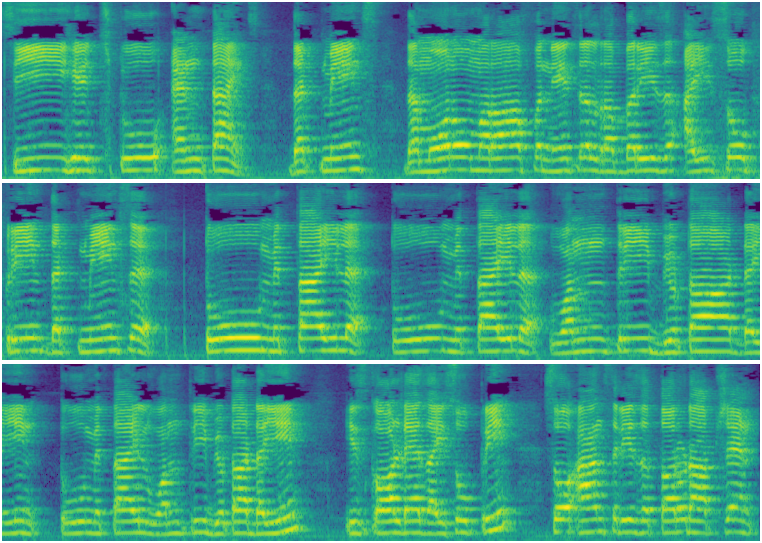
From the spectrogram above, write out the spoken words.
CH2 n times. That means the monomer of natural rubber is isoprene. That means 2 methyl 2 methyl 1 3 butadiene 2 methyl 1 3 butadiene is called as isoprene. So answer is the third option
